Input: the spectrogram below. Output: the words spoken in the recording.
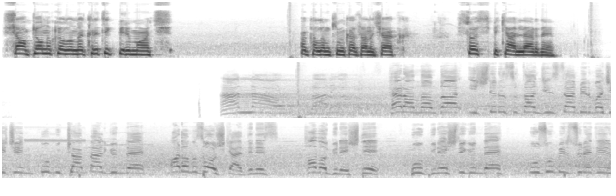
Şampiyonluk yolunda kritik bir maç. Bakalım kim kazanacak. Söz spikerlerde. Maç için bu mükemmel günde aramıza hoş geldiniz. Hava güneşli. Bu güneşli günde uzun bir süredir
